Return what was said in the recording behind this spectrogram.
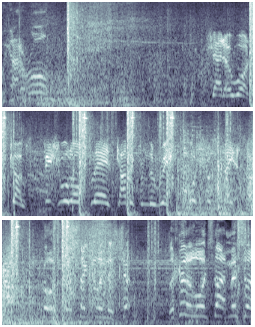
We gotta roll. Shadow 1, Ghost. Visual on flares coming from the rig. What's your status on it? Ghost, they're signaling the ship! They're gonna launch that missile!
